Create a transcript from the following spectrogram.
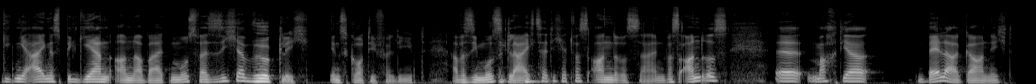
gegen ihr eigenes Begehren anarbeiten muss, weil sie sich ja wirklich in Scotty verliebt. Aber sie muss gleichzeitig etwas anderes sein. Was anderes äh, macht ja Bella gar nicht.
